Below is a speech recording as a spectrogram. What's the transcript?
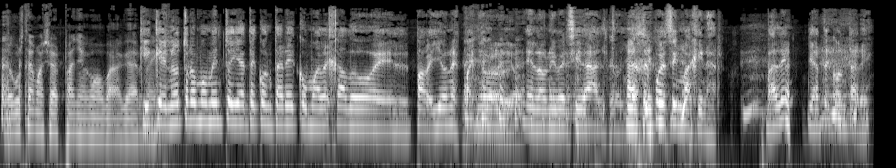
Me gusta demasiado España como para quedarme Quique, ahí. en otro momento ya te contaré cómo ha dejado el pabellón español en la Universidad Alto. Ya te puedes imaginar, ¿vale? Ya te contaré.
